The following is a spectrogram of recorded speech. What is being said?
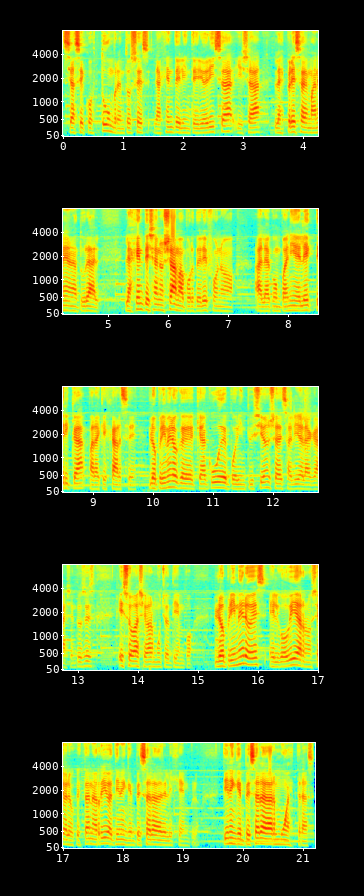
se hace costumbre, entonces la gente la interioriza y ya la expresa de manera natural. La gente ya no llama por teléfono a la compañía eléctrica para quejarse. Lo primero que, que acude por intuición ya es salir a la calle, entonces eso va a llevar mucho tiempo. Lo primero es el gobierno, o sea, los que están arriba tienen que empezar a dar el ejemplo, tienen que empezar a dar muestras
